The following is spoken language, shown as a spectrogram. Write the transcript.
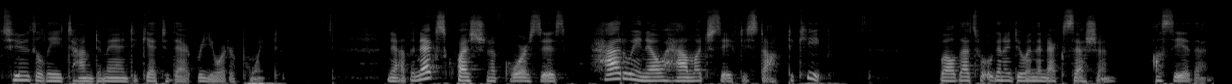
to the lead time demand to get to that reorder point. Now, the next question, of course, is how do we know how much safety stock to keep? Well, that's what we're going to do in the next session. I'll see you then.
